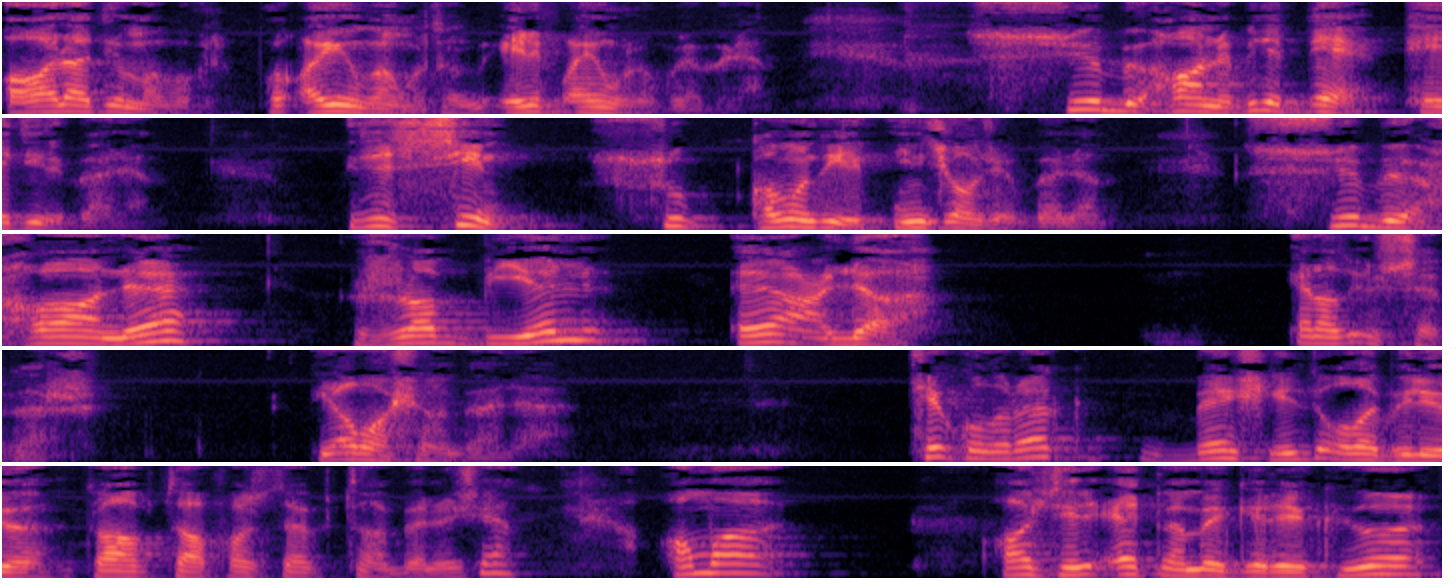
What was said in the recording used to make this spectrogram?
Ala değil mi bak? Bu ayın var muhtemelen. Elif ayın var böyle böyle. Sübhane bir de B. P değil böyle. Bir de sin. Su kalın değil. ince olacak böyle. Sübhane Rabbiyel E'la. En az üç sefer. Yavaştan böyle. Tek olarak beş yedi olabiliyor. Daha, daha fazla daha böylece. Ama acele etmeme gerekiyor.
